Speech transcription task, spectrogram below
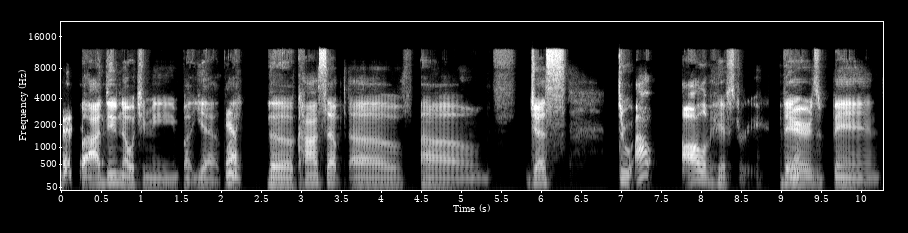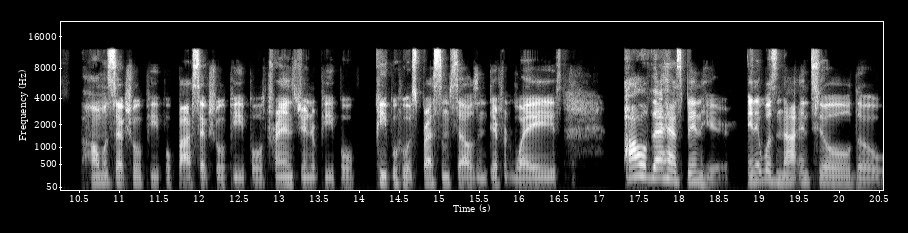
but I do know what you mean. But yeah, Yeah. like the concept of um just throughout all of history, there's been homosexual people, bisexual people, transgender people, people who express themselves in different ways. All of that has been here. And it was not until the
